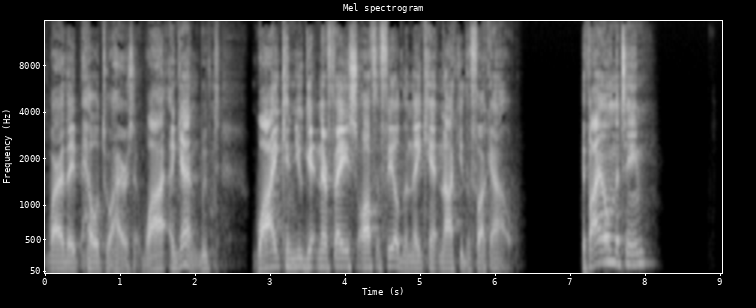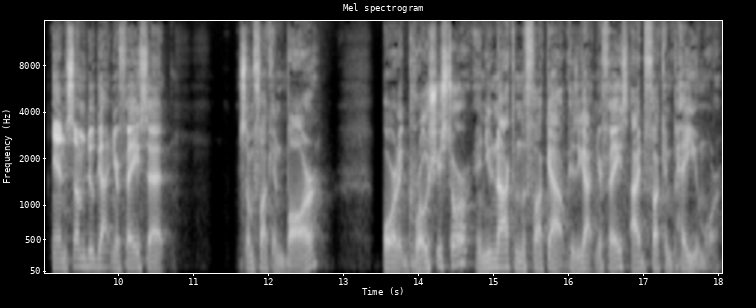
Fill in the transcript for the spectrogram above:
Why are they held to a higher standard? Why again? We've why can you get in their face off the field and they can't knock you the fuck out? If I own the team and some dude got in your face at some fucking bar or at a grocery store and you knocked him the fuck out because he got in your face, I'd fucking pay you more.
